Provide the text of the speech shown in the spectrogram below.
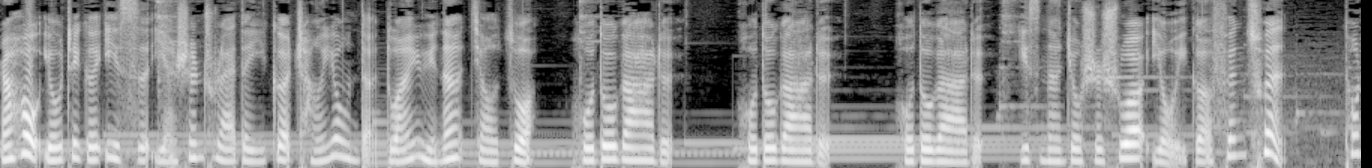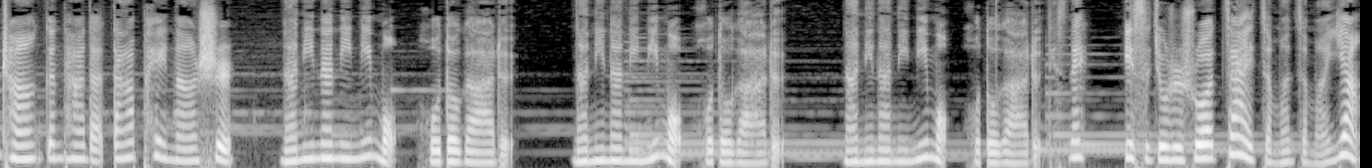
然后由这个意思衍生出来的一个常用的短语呢，叫做 “hodogad”，hodogad，hodogad，意思呢就是说有一个分寸。通常跟它的搭配呢是 “nani nani nimo hodogad”，“nani nani nimo hodogad”，“nani nani nimo hodogad” ですね。意思就是说再怎么怎么样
